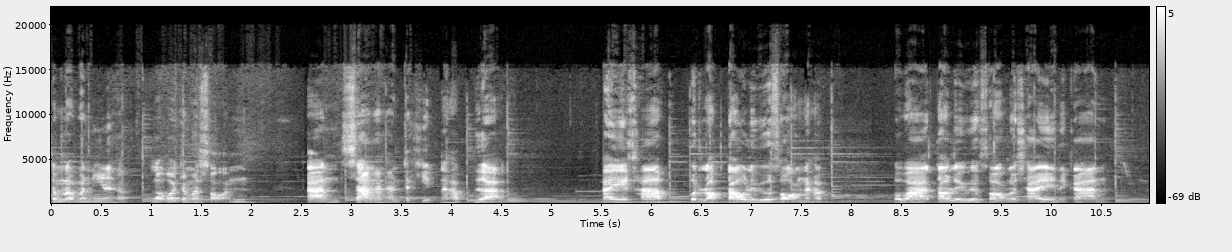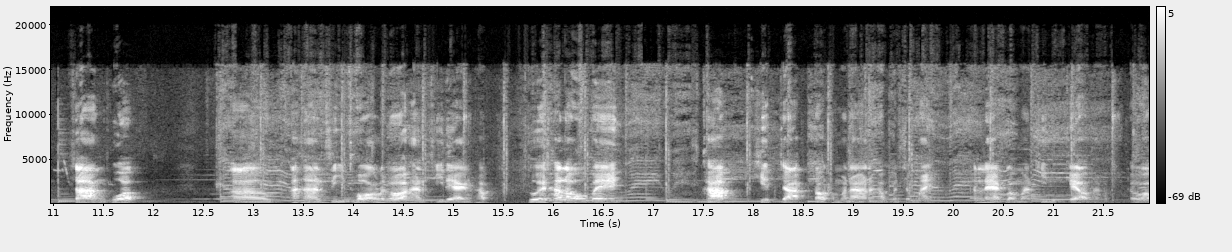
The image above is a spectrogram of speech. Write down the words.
สำหรับวันนี้นะครับ เราก็จะมาสอนการสร้างอาหารจากเห็ดนะครับ เพื่อไปครับปลดล็อกเตาเลเวลสองนะครับ เพราะว่าเตาเลเวลสองเราใช้ในการสร้างพวกอาอาหารสีทองแล้วก็อาหารสีแดงครับ โดยถ้าเราไปครับเห็ดจากเตาธรรมดานะครับ มันจะไหม้อันแรกเรามาที่ลูกแก้วนะครับ แล้วก็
